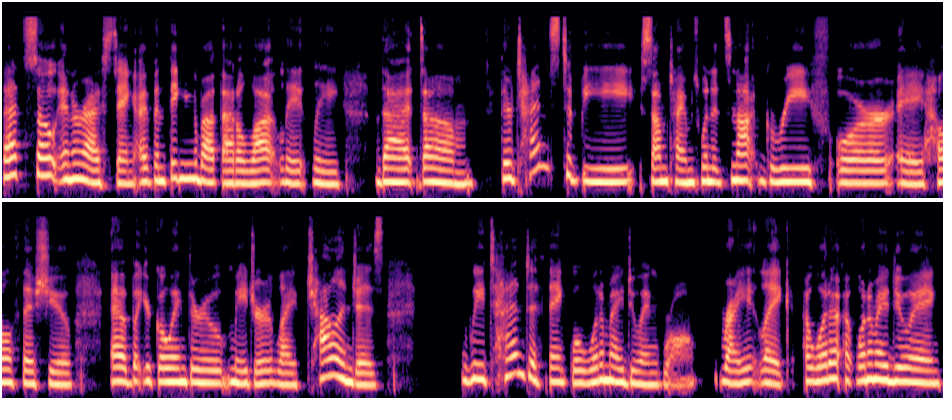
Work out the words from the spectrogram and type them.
That's so interesting. I've been thinking about that a lot lately. That um, there tends to be sometimes when it's not grief or a health issue, uh, but you're going through major life challenges, we tend to think, well, what am I doing wrong? Right? Like uh, what what am i doing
